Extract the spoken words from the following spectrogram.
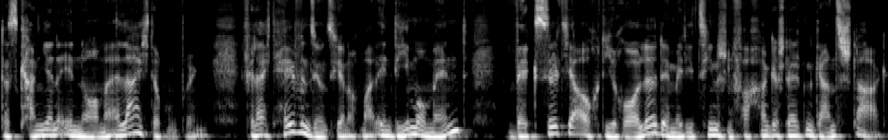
das kann ja eine enorme Erleichterung bringen. Vielleicht helfen Sie uns hier nochmal. In dem Moment wechselt ja auch die Rolle der medizinischen Fachangestellten ganz stark.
